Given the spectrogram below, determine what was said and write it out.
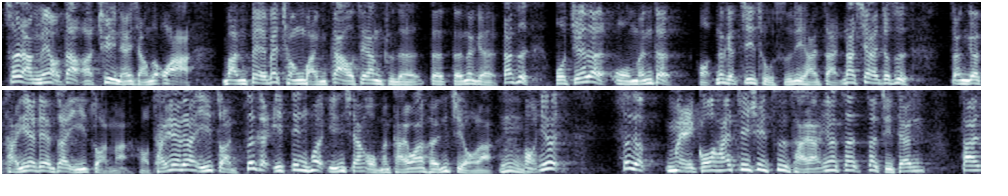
虽然没有到啊，去年想说哇，满倍被穷满告这样子的的的那个，但是我觉得我们的哦那个基础实力还在。那现在就是整个产业链在移转嘛，好，产业链移转，这个一定会影响我们台湾很久啦。嗯，哦，因为这个美国还继续制裁啊，因为这这几天。但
